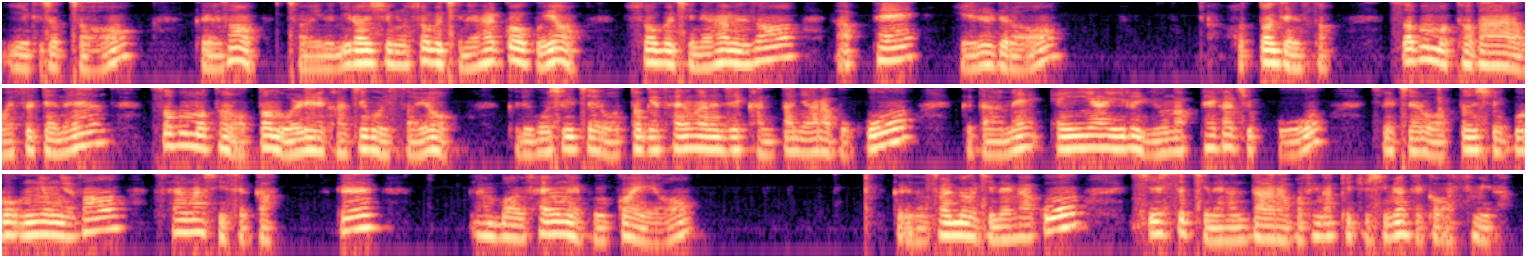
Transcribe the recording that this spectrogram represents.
이해되셨죠? 그래서 저희는 이런 식으로 수업을 진행할 거고요. 수업을 진행하면서 앞에 예를 들어 어떤 센서, 서브모터다 라고 했을 때는 서브모터는 어떤 원리를 가지고 있어요. 그리고 실제로 어떻게 사용하는지 간단히 알아보고 그 다음에 AI를 융합해가지고 실제로 어떤 식으로 응용해서 사용할 수 있을까를 한번 사용해 볼 거예요. 그래서 설명 진행하고 실습 진행한다 라고 생각해 주시면 될 것 같습니다.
